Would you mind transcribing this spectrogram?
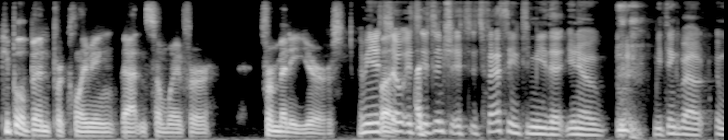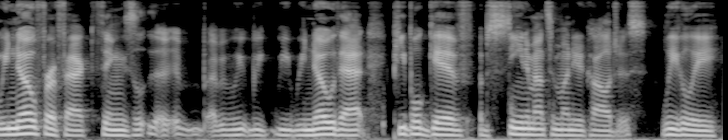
people have been proclaiming that in some way for for many years. I mean, it's but so it's I, it's, it's it's fascinating to me that you know we think about and we know for a fact things. Uh, we we we know that people give obscene amounts of money to colleges legally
